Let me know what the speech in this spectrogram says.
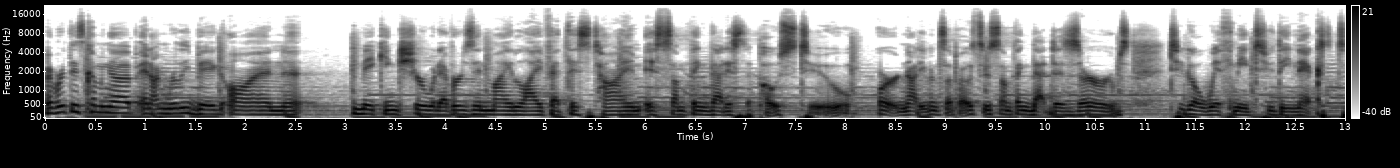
my birthday's coming up and I'm really big on making sure whatever's in my life at this time is something that is supposed to, or not even supposed to, something that deserves to go with me to the next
